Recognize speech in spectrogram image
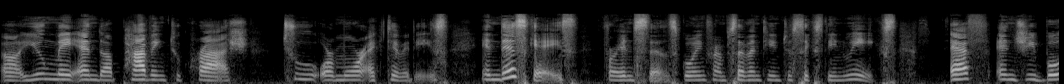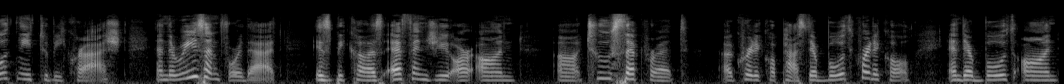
uh, you may end up having to crash two or more activities. In this case, for instance, going from 17 to 16 weeks, F and G both need to be crashed. And the reason for that is because F and G are on uh, two separate uh, critical paths. They're both critical and they're both on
